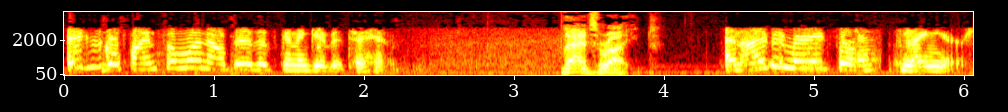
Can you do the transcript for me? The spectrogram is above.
Go find someone out there that's going to give it to him. That's right. And I've been married for almost nine years.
